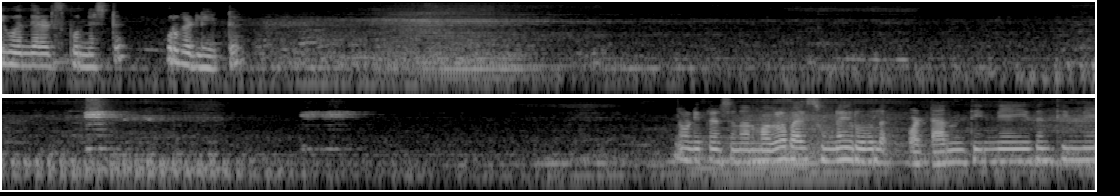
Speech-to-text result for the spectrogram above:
ಈಗ ಒಂದೆರಡು ಸ್ಪೂನಷ್ಟು ಹುರ್ಗಡ್ಲೆ ಹಿಟ್ಟು. ನೋಡಿ ಫ್ರೆಂಡ್ಸ್, ನನ್ನ ಮಗಳ ಬಾಯಿ ಸುಮ್ಮನೆ ಇರೋದಿಲ್ಲ. ಒಟ್ಟು ಅದನ್ನು ತಿನ್ನೆ ಇದನ್ನು ತಿನ್ನೆ.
